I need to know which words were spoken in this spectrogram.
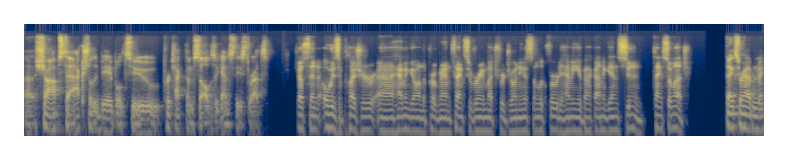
uh, shops to actually be able to protect themselves against these threats. Justin, always a pleasure uh, having you on the program. Thanks so very much for joining us and look forward to having you back on again soon. Thanks so much. Thanks for having me.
